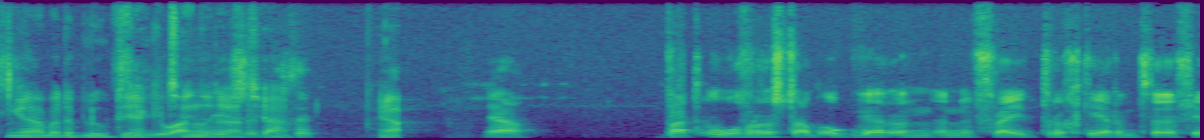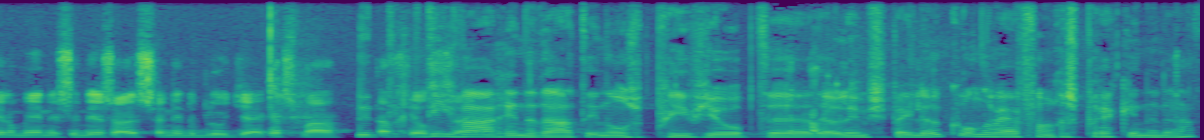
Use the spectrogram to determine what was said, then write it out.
Ja, bij de Blue Jackets inderdaad, ja. ja. ja. Wat overigens dan ook weer een, een vrij terugkerend uh, fenomeen is in deze uitzending, de Blue Jackets. Maar die, dat die waren inderdaad in onze preview op de, de Olympische Spelen ook onderwerp van gesprek, inderdaad.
